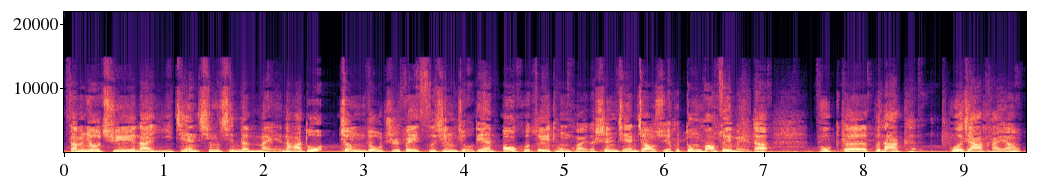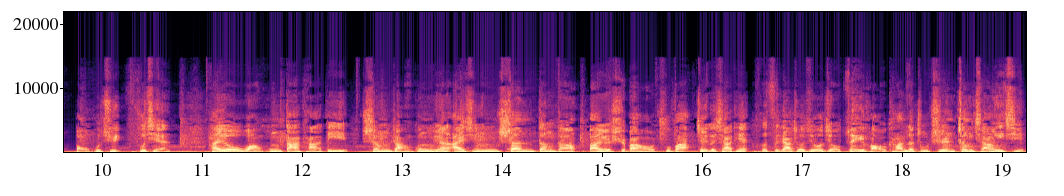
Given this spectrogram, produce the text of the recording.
咱们就去那一见倾心的美纳多。郑州直飞四星酒店，包括最痛快的深潜教学和东方最美的布呃布纳肯国家海洋保护区浮潜，还有网红打卡地省长公园、爱情山等等。八月十八号出发，这个夏天和私家车九九九最好看的主持人郑强一起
